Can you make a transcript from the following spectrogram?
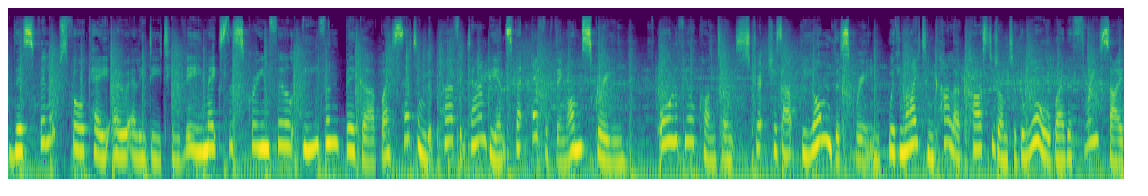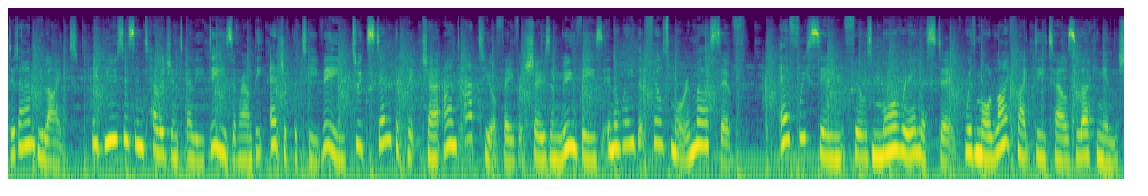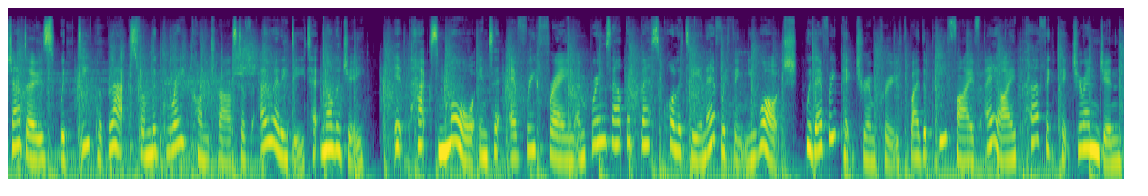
This Philips 4K OLED TV makes the screen feel even bigger by setting the perfect ambience for everything on screen. All of your content stretches out beyond the screen, with light and colour casted onto the wall by the three-sided Ambilight. It uses intelligent LEDs around the edge of the TV to extend the picture and add to your favourite shows and movies in a way that feels more immersive. Every scene feels more realistic, with more lifelike details lurking in the shadows, with deeper blacks from the great contrast of OLED technology. It packs more into every frame and brings out the best quality in everything you watch, with every picture improved by the P5 AI Perfect Picture Engine.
